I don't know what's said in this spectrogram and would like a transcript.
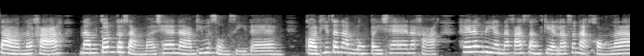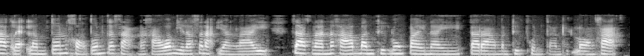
3. นะคะนำต้นกระสังมาแช่น้ำที่ผสมสีแดง ก่อนที่จะนำลงไปแช่นะคะ ให้นักเรียนนะคะสังเกตลักษณะของรากและลำต้นของต้นกระสังนะคะ ว่ามีลักษณะอย่างไร จากนั้นนะคะบันทึกลงไปในตารางบันทึกผลการทดลองค่ะ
